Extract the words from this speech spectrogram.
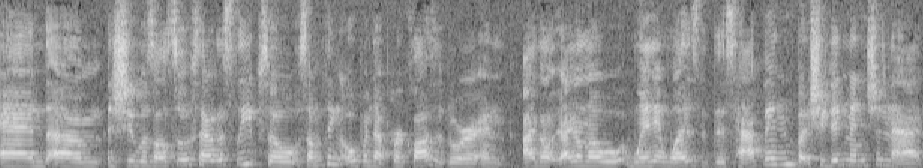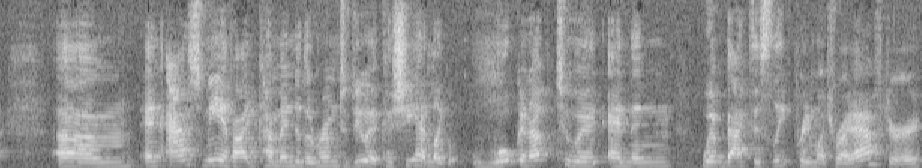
and um, she was also sound asleep. So something opened up her closet door, and I don't I don't know when it was that this happened, but she did mention that um, and asked me if I'd come into the room to do it because she had like woken up to it and then went back to sleep pretty much right after.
